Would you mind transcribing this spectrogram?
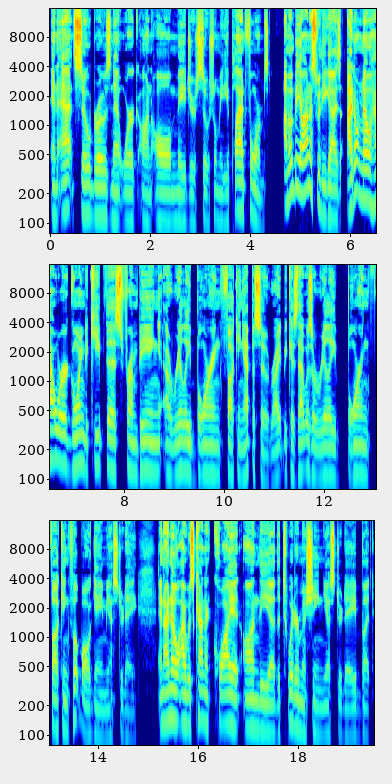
and at Sobros Network on all major social media platforms. I'm going to be honest with you guys. I don't know how we're going to keep this from being a really boring fucking episode, right? Because that was a really boring fucking football game yesterday. And I know I was kind of quiet on the uh, the Twitter machine yesterday, but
